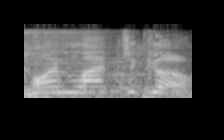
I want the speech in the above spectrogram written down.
One lap to go.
